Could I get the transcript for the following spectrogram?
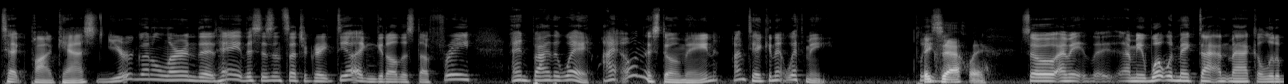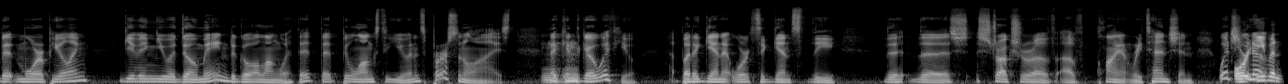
tech podcasts, you're going to learn that, hey, this isn't such a great deal. I can get all this stuff free. And by the way, I own this domain. I'm taking it with me. Please. Exactly. So, I mean, I mean, what would make that Mac a little bit more appealing? Giving you a domain to go along with it that belongs to you and it's personalized mm-hmm. that can mm-hmm. go with you. But again, it works against the the the structure of, of client retention, which or you know, even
